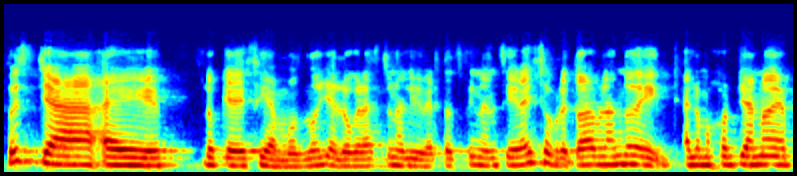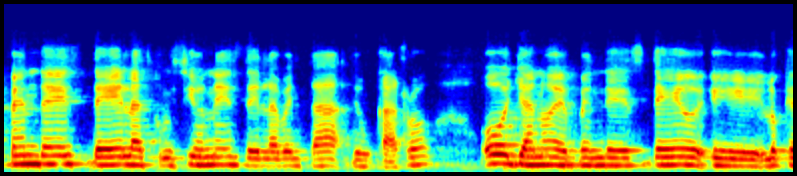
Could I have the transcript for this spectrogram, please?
pues ya eh, lo que decíamos, ¿no? Ya lograste una libertad financiera y sobre todo hablando de, a lo mejor ya no dependes de las comisiones de la venta de un carro o ya no dependes de eh, lo que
